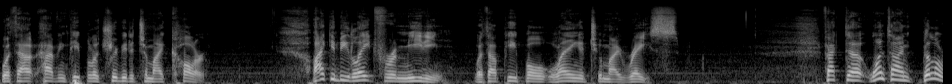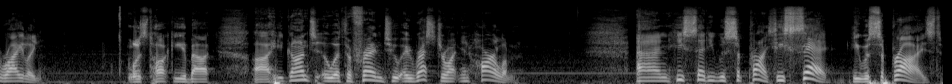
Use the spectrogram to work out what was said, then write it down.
without having people attribute it to my color. I can be late for a meeting without people laying it to my race. In fact, uh, one time, Bill O'Reilly was talking about uh, he'd gone to, with a friend to a restaurant in Harlem. And he said he was surprised. He said he was surprised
